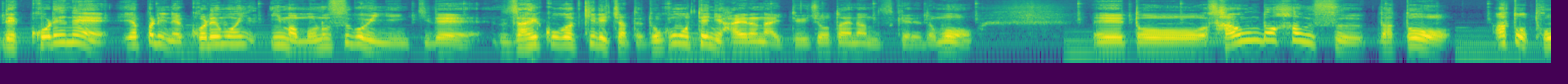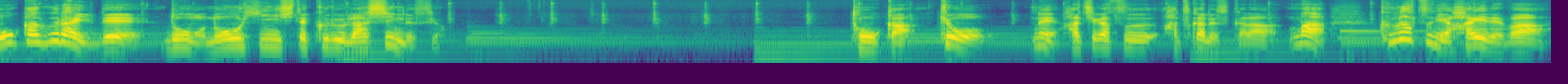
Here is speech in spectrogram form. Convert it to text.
でこれねやっぱりねこれも今ものすごい人気で在庫が切れちゃってどこも手に入らないという状態なんですけれどもえっ、ー、とサウンドハウスだとあと10日ぐらいでどうも納品してくるらしいんですよ。10日今日ね8月20日ですからまあ9月に入れば、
